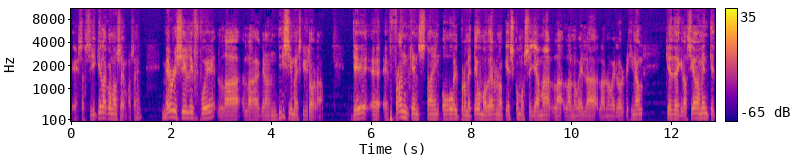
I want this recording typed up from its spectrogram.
es así que la conocemos. ¿eh? Mary Shelley fue la, grandísima escritora de eh, Frankenstein o el Prometeo moderno, que es como se llama la, novela, la novela original que desgraciadamente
